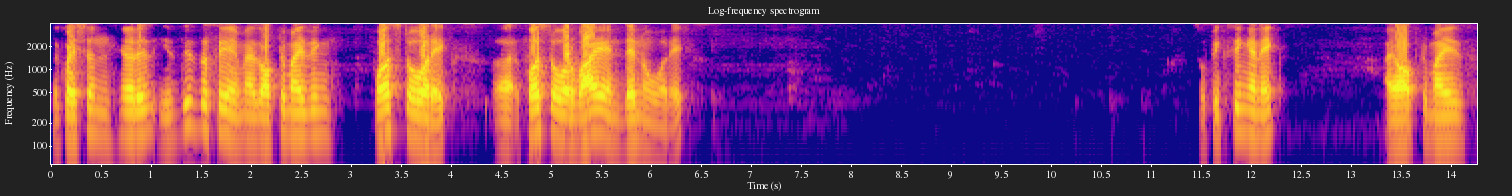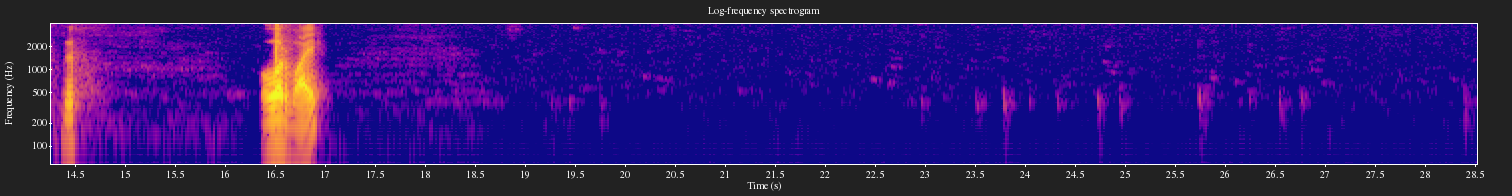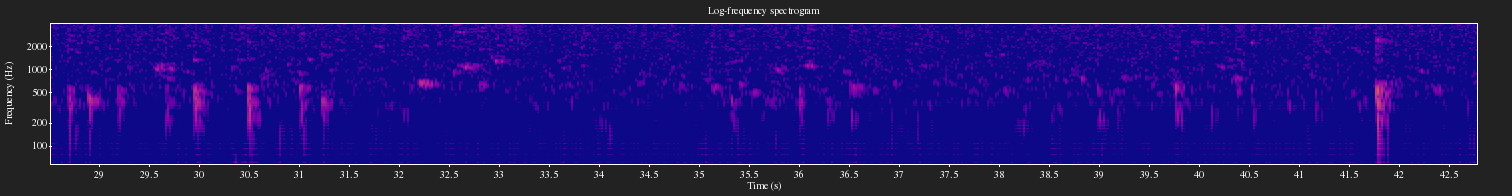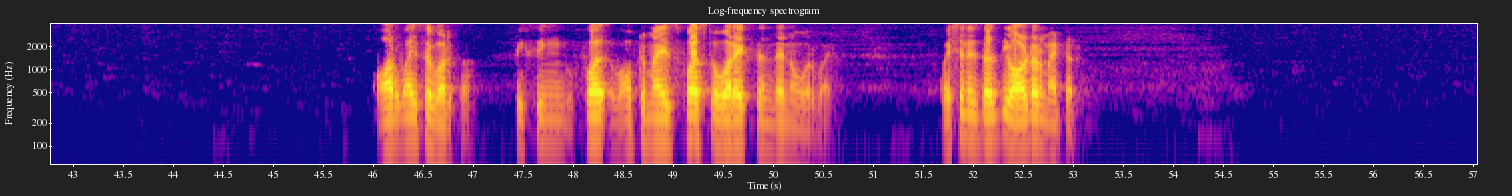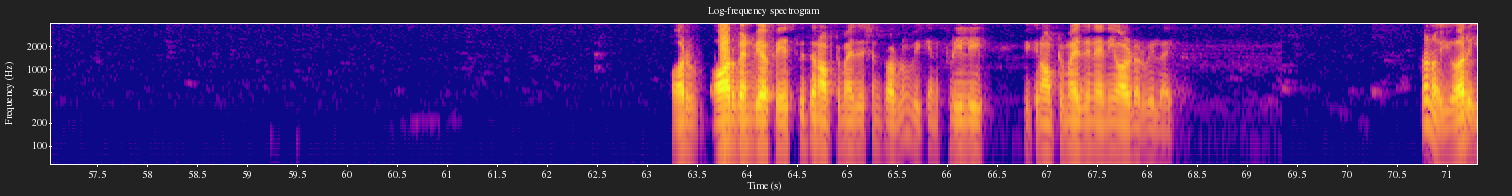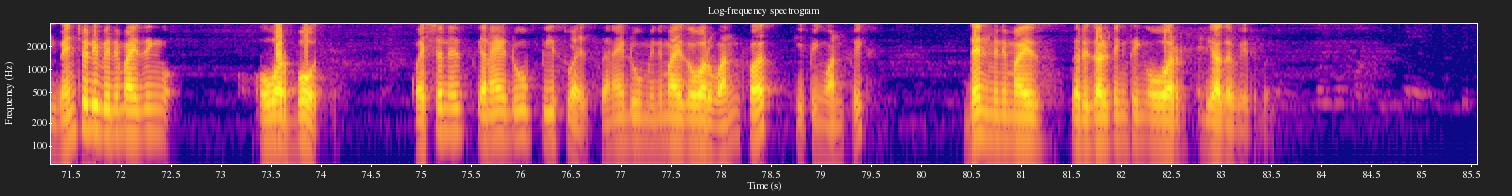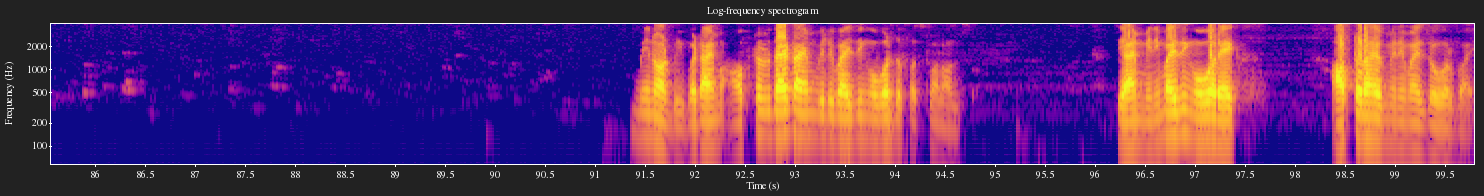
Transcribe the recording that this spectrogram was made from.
The question here is, is this the same as optimizing first over x, uh, first over y and then over x? So, fixing an x, I optimize this over y or vice versa fixing for optimize first over x and then over y. Question is does the order matter? Or, or when we are faced with an optimization problem, we can freely, we can optimize in any order we like. No, no, you are eventually minimizing over both Question is can I do piecewise? Can I do minimize over 1 first keeping 1 fixed, then minimize the resulting thing over the other variable. May not be, but I am after that I am minimizing over the first one also. See I am minimizing over x after I have minimized over y.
